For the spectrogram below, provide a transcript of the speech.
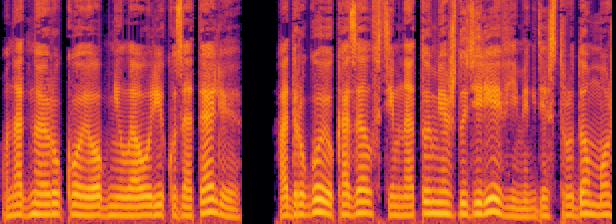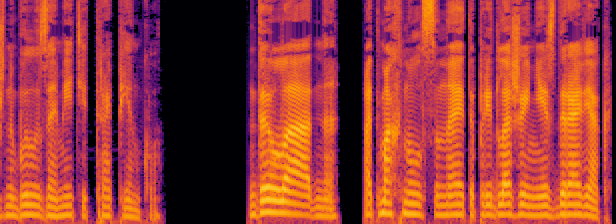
Он одной рукой обнял Аурику за талию, а другой указал в темноту между деревьями, где с трудом можно было заметить тропинку. «Да ладно!» — отмахнулся на это предложение здоровяк.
